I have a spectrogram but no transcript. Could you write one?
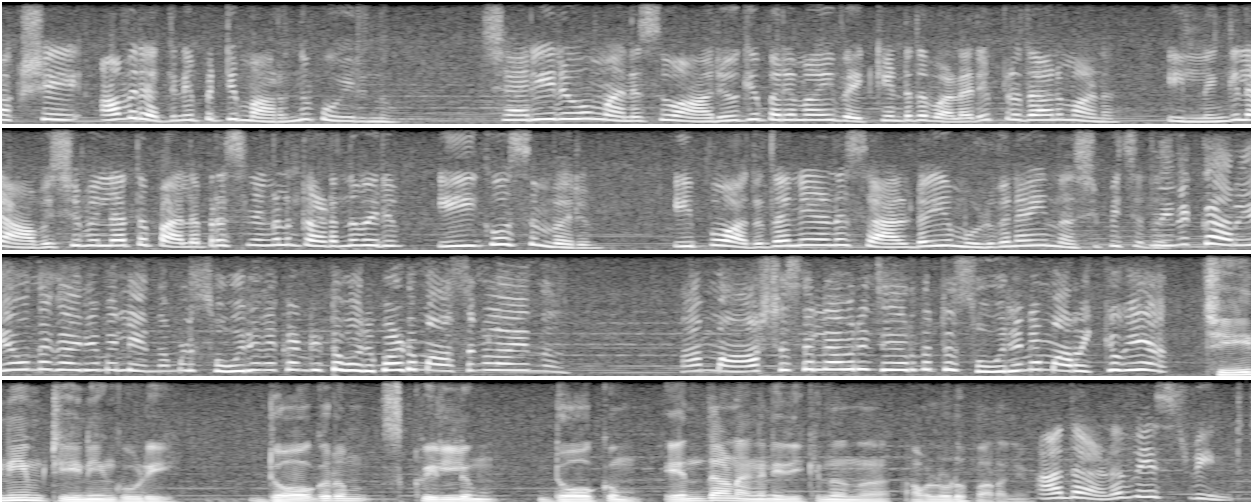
പക്ഷേ അവരതിനെപ്പറ്റി മറന്നുപോയിരുന്നു. ശരീരവും മനസ്സും ആരോഗ്യപരമായി വെക്കേണ്ടത് വളരെ പ്രധാനമാണ്. ഇല്ലെങ്കിൽ ആവശ്യമില്ലാത്ത പല പ്രശ്നങ്ങളും കടന്നു വരും ഈഗോസും വരും. ഇപ്പോ അത് തന്നെയാണ് സാൽഡോയെ മുഴുവനായി നശിപ്പിച്ചത്. നിനക്കറിയാവുന്ന കാര്യമല്ലേ? നമ്മൾ സൂര്യനെ കണ്ടിട്ട് ഒരുപാട് മാസങ്ങളായെന്ന്. ആ മാർഷസ് എല്ലാവരും ചേർന്നിട്ട് സൂര്യനെ മറിക്കുകയാ. ചീനിയും ടീനിയും കൂടി ഡോഗറും സ്ക്വില്ലും ഡോക്കും എന്താണ് അങ്ങനെ ഇരിക്കുന്നതെന്ന് അവളോട് പറഞ്ഞു. അതാണ് വെസ്റ്റ് വിൻഡ്.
